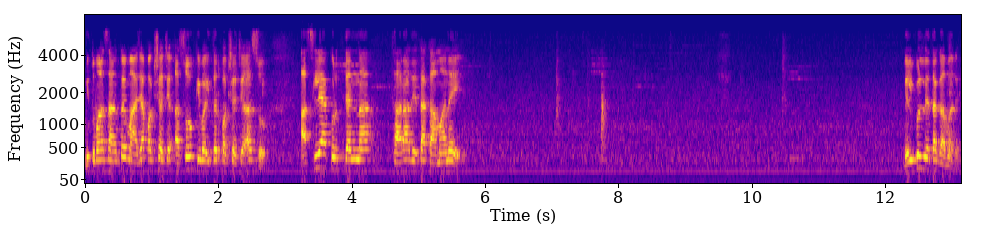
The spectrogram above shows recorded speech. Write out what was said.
मी तुम्हाला सांगतोय माझ्या पक्षाचे असो किंवा इतर पक्षाचे असो असल्या कृत्यांना थारा देता कामा नये. बिलकुल देता कामा नये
